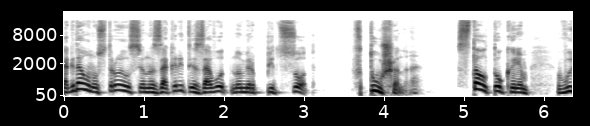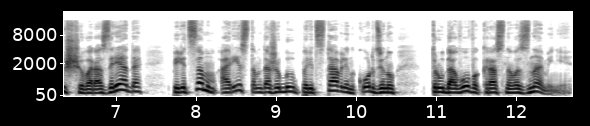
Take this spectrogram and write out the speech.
Тогда он устроился на закрытый завод номер 500 в Тушино. Стал токарем высшего разряда, перед самым арестом даже был представлен к ордену Трудового Красного Знамени.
